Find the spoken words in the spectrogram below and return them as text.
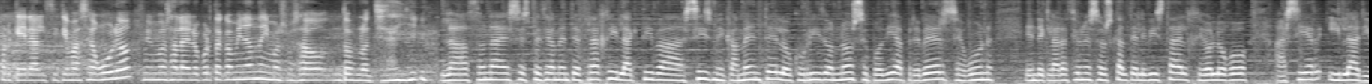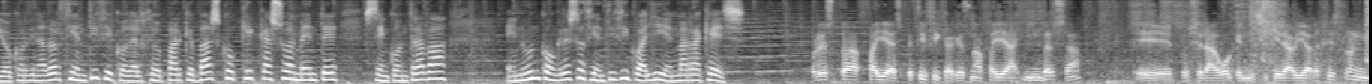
porque era el sitio más seguro. Fuimos al aeropuerto caminando y hemos pasado dos noches allí. La zona es especialmente frágil, activa sísmicamente. Lo ocurrido no se podía prever, según en declaraciones a Euskal Televista el geólogo Asier Hilario, coordinador científico del Geoparque Vasco, que casualmente se encontraba en un congreso científico allí, en Marrakech. Por esta falla específica, que es una falla inversa, eh, pues era algo que ni siquiera había registro ni,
